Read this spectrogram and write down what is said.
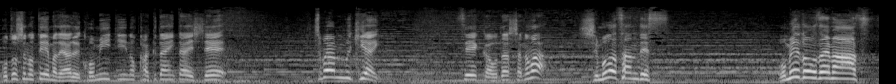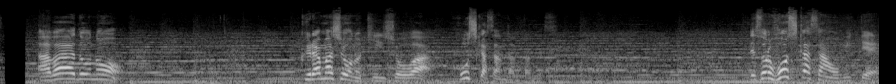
今年のテーマであるコミュニティの拡大に対して一番向き合い成果を出したのは下田さんです。おめでとうございます。アワードの鞍馬賞の金賞は星香さんだったんです。でその星香さんを見て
